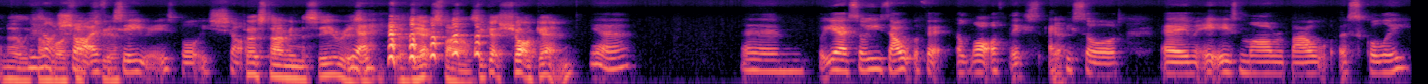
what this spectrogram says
an early He's not shot every series, but he's shot. First time in the series Yeah. of, of the X Files. he gets shot again. Yeah. Um, but yeah, so he's out of it a lot of this Yeah. episode, Um, it is more about a Scully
